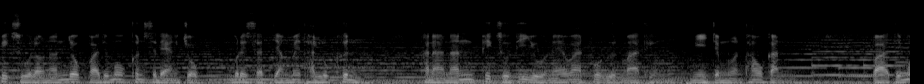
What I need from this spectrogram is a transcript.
ภิกษุเหล่านั้นยกปาติโมกข์ขึ้นแสดงจบ บริษัทยังไม่ทันลุกขึ้น ขณะนั้นภิกษุที่อยู่ในอาวาสผู้อื่นมาถึงมีจำนวนเท่ากัน ปาติโม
